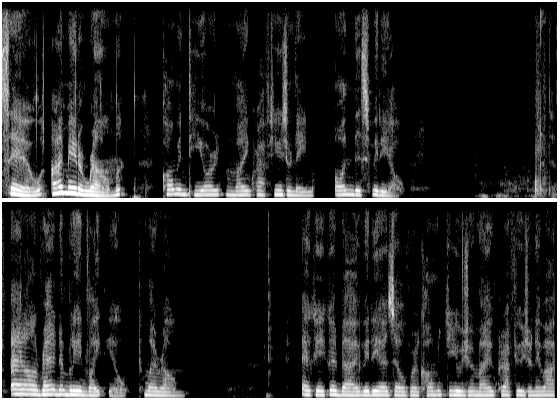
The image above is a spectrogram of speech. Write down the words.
So, I made a realm. Comment your Minecraft username on this video. And I'll randomly invite you to my realm. Okay, goodbye. Video is over. Comment your username, Minecraft username. Bye.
